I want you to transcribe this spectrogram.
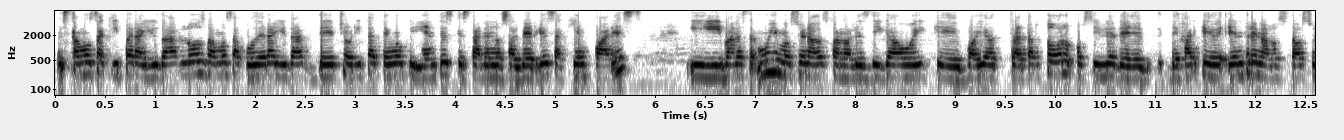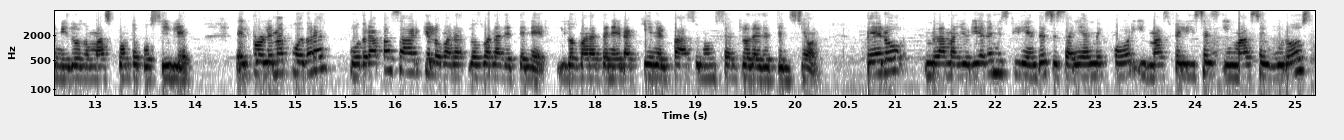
estamos aquí para ayudarlos. Vamos a poder ayudar. De hecho, ahorita tengo clientes que están en los albergues aquí en Juárez y van a estar muy emocionados cuando les diga hoy que voy a tratar todo lo posible de dejar que entren a los Estados Unidos lo más pronto posible. El problema podrá, podrá pasar que los van a detener y los van a tener aquí en El Paso, en un centro de detención. Pero la mayoría de mis clientes estarían mejor y más felices y más seguros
